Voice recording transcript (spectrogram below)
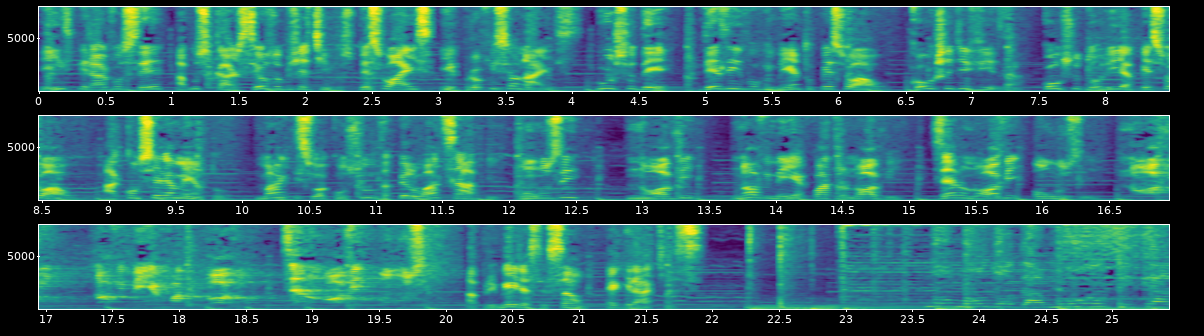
e inspirar você a buscar seus objetivos pessoais e profissionais. Curso de Desenvolvimento Pessoal, Coach de Vida, Consultoria Pessoal, Aconselhamento. Marque sua consulta pelo WhatsApp 11 99649 0911. 99649 0911. A primeira sessão é grátis. No mundo da música.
